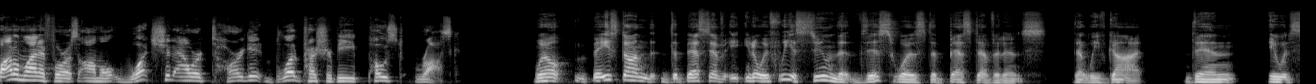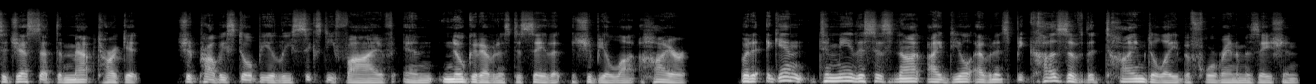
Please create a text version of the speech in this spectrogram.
Bottom line it for us, Amal, what should our target blood pressure be post ROSC? Well, based on the best evidence, you know, if we assume that this was the best evidence that we've got, then it would suggest that the map target should probably still be at least 65 and no good evidence to say that it should be a lot higher. But again, to me, this is not ideal evidence because of the time delay before randomization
